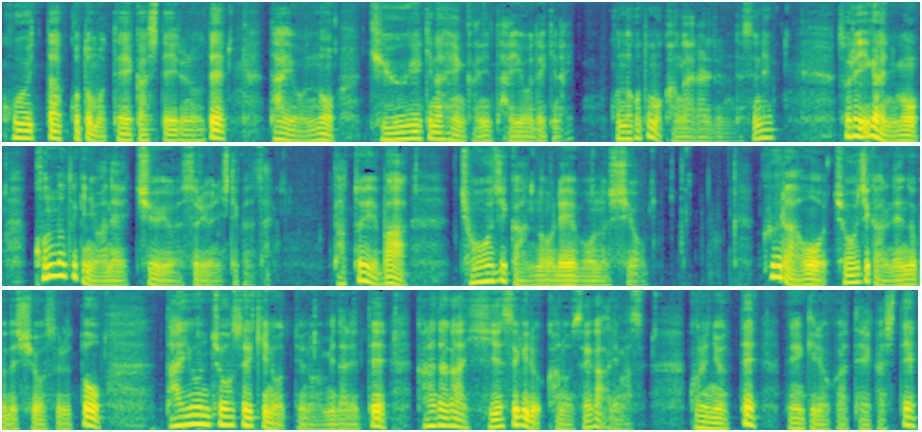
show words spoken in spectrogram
こういったことも低下しているので、体温の急激な変化に対応できない。こんなことも考えられるんですね。それ以外にも、こんな時にはね、注意をするようにしてください。例えば、長時間の冷房の使用。クーラーを長時間連続で使用すると、体温調整機能っていうのが乱れて、体が冷えすぎる可能性があります。これによって免疫力が低下して、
